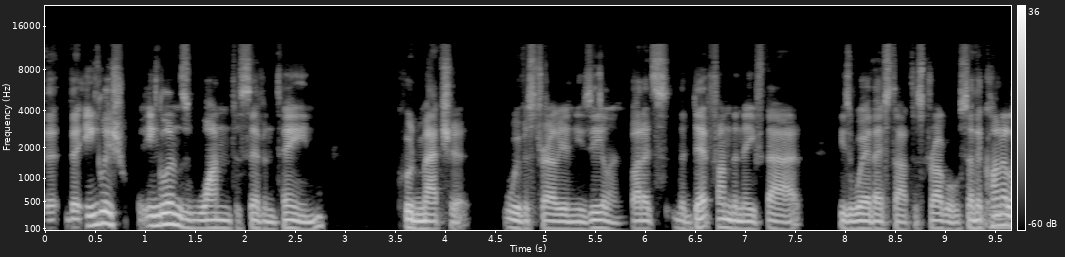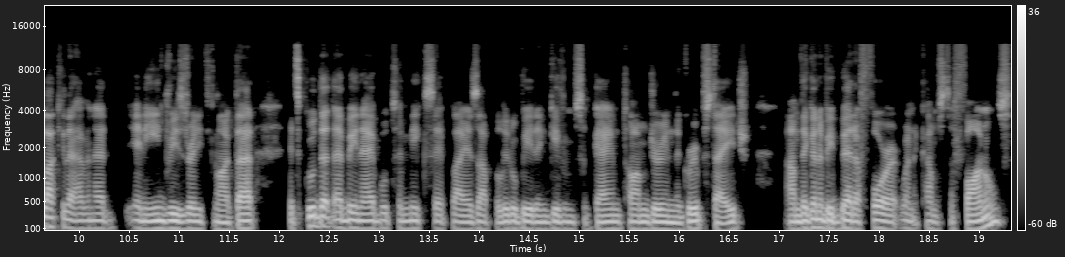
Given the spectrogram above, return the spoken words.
The the English England's one to seventeen could match it with Australia and New Zealand, but it's the depth underneath that is where they start to struggle. So they're kind of mm. lucky they haven't had any injuries or anything like that. It's good that they've been able to mix their players up a little bit and give them some game time during the group stage. Um, they're going to be better for it when it comes to finals.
